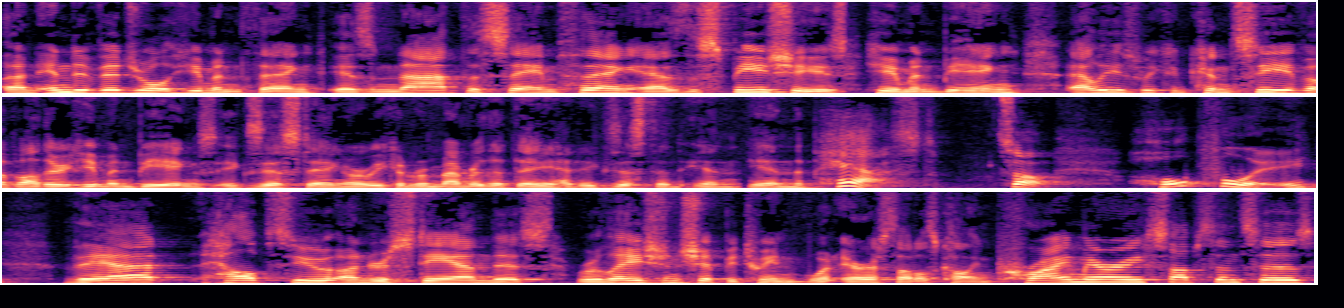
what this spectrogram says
an individual human thing is not the same thing as the species human being being, at least we could conceive of other human beings existing, or we could remember that they had existed in, in the past. So, Hopefully, that helps you understand this relationship between what Aristotle is calling primary substances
